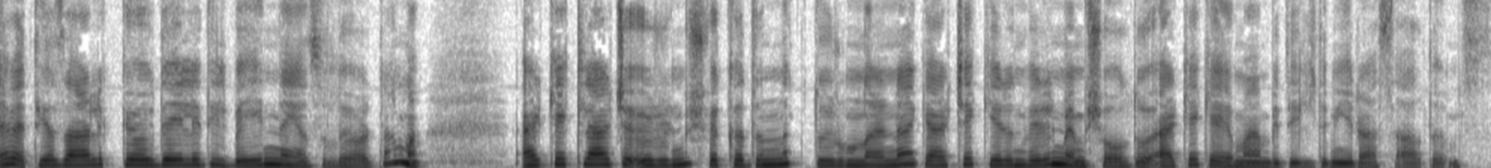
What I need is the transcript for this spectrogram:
Evet yazarlık gövdeyle değil beyinle yazılıyordu ama erkeklerce örülmüş ve kadınlık durumlarına gerçek yerin verilmemiş olduğu erkek egemen bir dildi miras aldığımız.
